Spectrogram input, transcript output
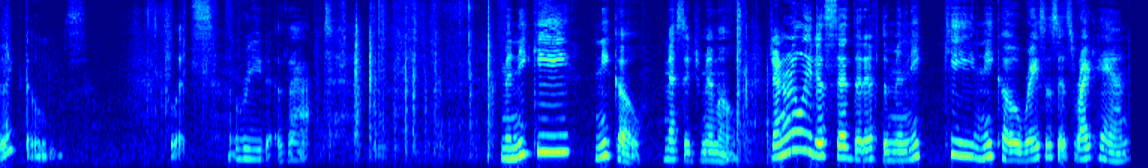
I like those. So let's read that. Maneki Neko message memo. Generally it is said that if the Maneki Neko raises its right hand,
